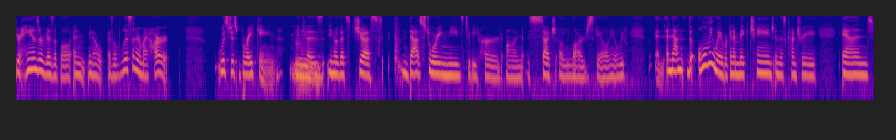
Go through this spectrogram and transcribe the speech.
your hands are visible. And, you know, as a listener, my heart was just breaking because, mm. you know, that's just that story needs to be heard on such a large scale. You know, we've, and, and that, the only way we're going to make change in this country and,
